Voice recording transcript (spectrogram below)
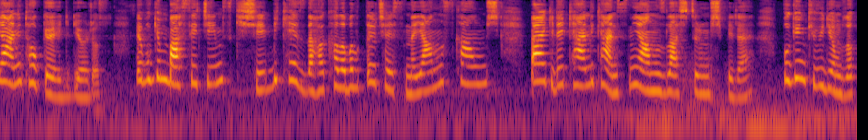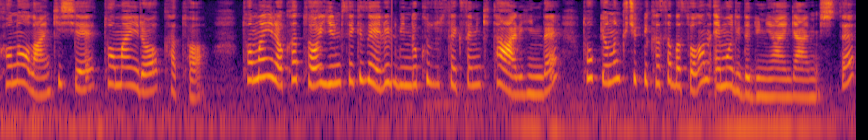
yani Tokyo'ya gidiyoruz. Ve bugün bahsedeceğimiz kişi bir kez daha kalabalıklar içerisinde yalnız kalmış, belki de kendi kendisini yalnızlaştırmış biri. Bugünkü videomuza konu olan kişi Tomohiro Kato. Tomohiro Kato 28 Eylül 1982 tarihinde Tokyo'nun küçük bir kasabası olan Emori'de dünyaya gelmişti.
